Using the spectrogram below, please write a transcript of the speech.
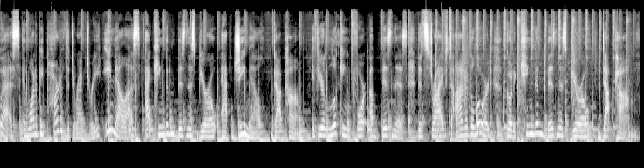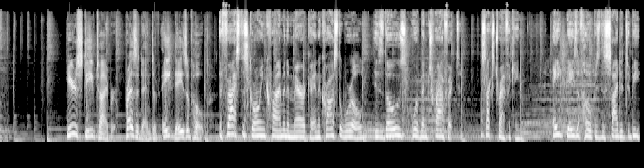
U.S. and want to be part of the directory, email us at kingdombusinessbureau at gmail.com. If you're looking for a business that strives to honor the Lord, go to kingdombusinessbureau.com. Here's Steve Tybor, president of Eight Days of Hope. The fastest growing crime in America and across the world is those who have been trafficked, sex trafficking. Eight Days of Hope has decided to be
